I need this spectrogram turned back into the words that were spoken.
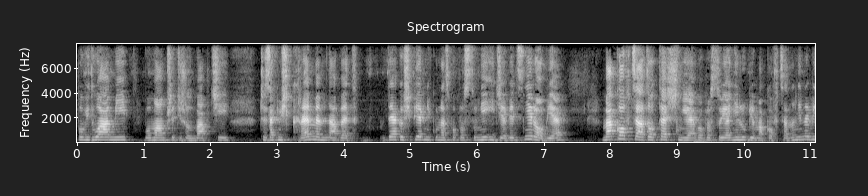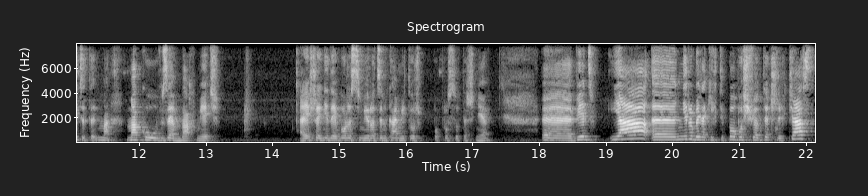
powidłami, bo mam przecież od babci, czy z jakimś kremem nawet, to jakoś piernik u nas po prostu nie idzie, więc nie robię. Makowca to też nie, po prostu ja nie lubię makowca, no nienawidzę te, ma, maku w zębach mieć. A jeszcze nie daj Boże z tymi rodzynkami to już po prostu też nie. E, więc ja e, nie robię takich typowo świątecznych ciast.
